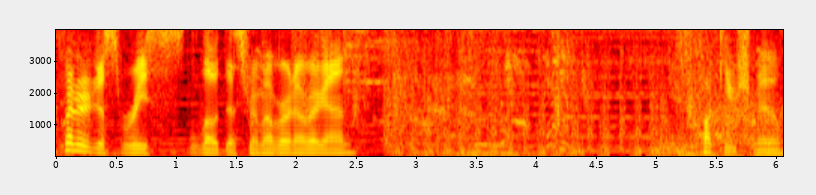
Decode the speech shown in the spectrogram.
It's better to just reload this room over and over again. Fuck you, Schmoo.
